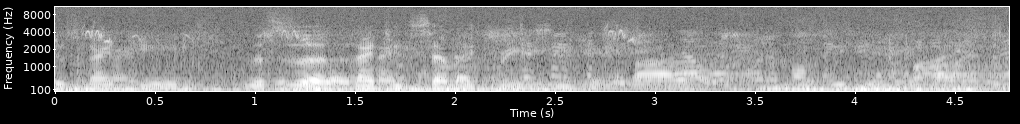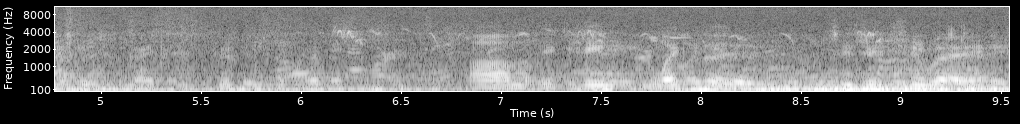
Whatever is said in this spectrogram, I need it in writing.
is 19, this is a 1973 CJ5. CJ5 1955. Um, it came, like the CJ2A,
